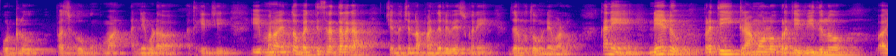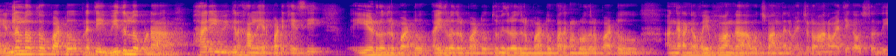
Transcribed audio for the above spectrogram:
బొట్లు పసుపు కుంకుమ అన్నీ కూడా అతికించి ఈ మనం ఎంతో భక్తి శ్రద్ధలుగా చిన్న చిన్న పందిర్లు వేసుకొని జరుపుతూ ఉండేవాళ్ళం. కానీ నేడు ప్రతి గ్రామంలో ప్రతి వీధిలో ఆ, ఇండ్లలోతో పాటు ప్రతి వీధుల్లో కూడా భారీ విగ్రహాలను ఏర్పాటు చేసి ఏడు రోజుల పాటు ఐదు రోజుల పాటు తొమ్మిది రోజుల పాటు పదకొండు రోజుల పాటు అంగరంగ వైభవంగా ఉత్సవాలు నిర్వహించడం ఆనవాయితీగా వస్తుంది.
